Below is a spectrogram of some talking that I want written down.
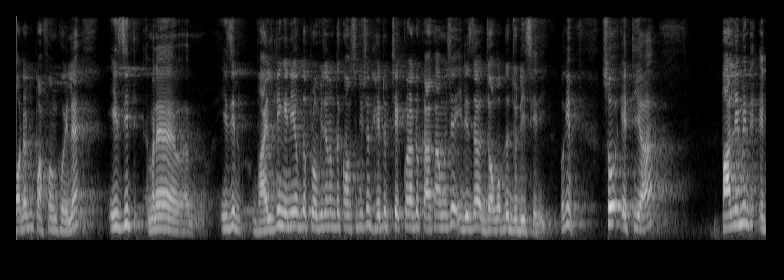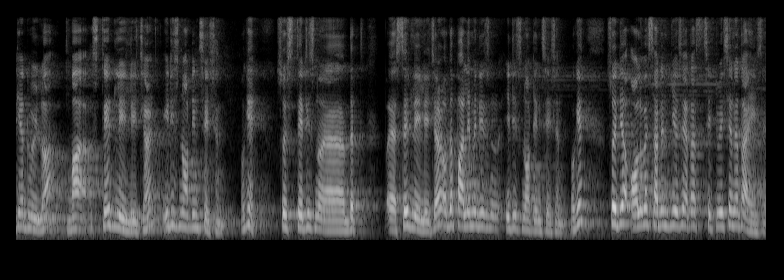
অৰ্ডাৰটো পাৰফৰ্ম কৰিলে ইজ ইট মানে is it violating any of the provision of the constitution সেইটো চেক কৰাটো কাৰ কাম হৈছে it is the job of the judiciary okay so এতিয়া পাৰ্লিয়ামেণ্ট এতিয়া ধৰি লোৱা বা state legislature it is not in session okay so' state is that state legislature or the parliament is it is not in session okay so' এতিয়া অল অফ এ ছাডেন কি হৈছে এটা চিটুৱেশ্যন এটা আহিছে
